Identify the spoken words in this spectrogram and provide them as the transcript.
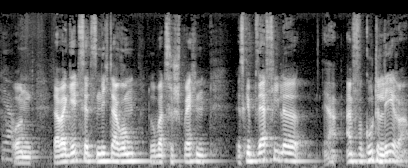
Ja. Und dabei geht es jetzt nicht darum, darüber zu sprechen. Es gibt sehr viele, ja, einfach gute Lehrer.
